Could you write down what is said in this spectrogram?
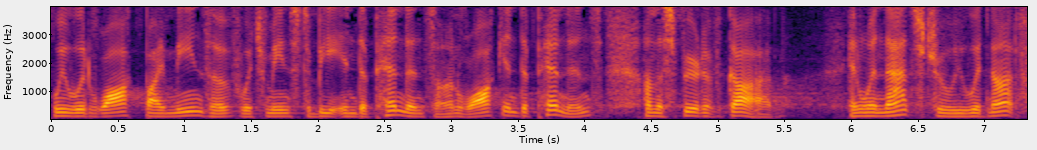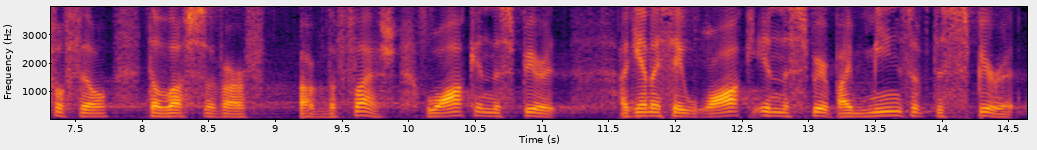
We would walk by means of, which means to be independence on, walk in dependence on the Spirit of God. And when that's true, we would not fulfill the lusts of, our, of the flesh. Walk in the Spirit. Again, I say walk in the Spirit by means of the Spirit.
